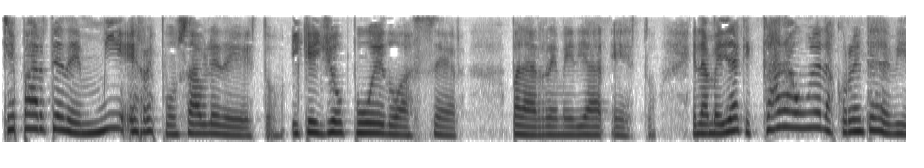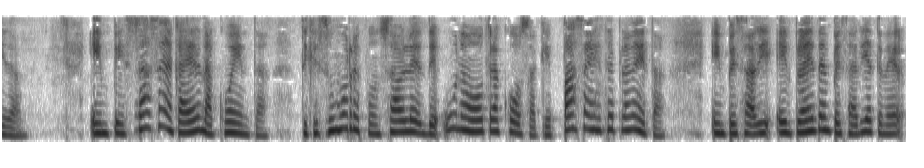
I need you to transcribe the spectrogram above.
qué parte de mí es responsable de esto y qué yo puedo hacer para remediar esto. En la medida que cada una de las corrientes de vida empezasen a caer en la cuenta de que somos responsables de una u otra cosa que pasa en este planeta, empezaría, el planeta empezaría a tener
